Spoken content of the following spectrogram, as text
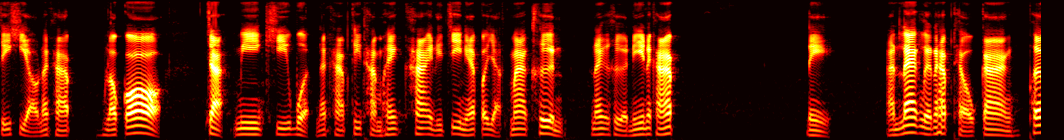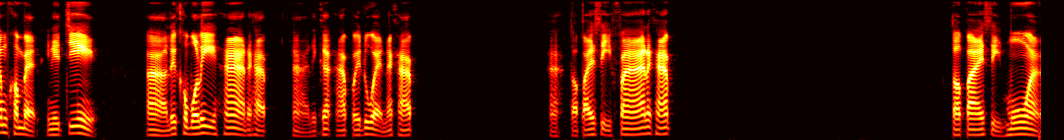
สีเขียวนะครับ แล้วก็จะมีคีย์เวิร์ดนะครับที่ทำให้ค่า energy เนี้ยประหยัดมากขึ้น นั่นก็คืออันนี้นะครับ นี่ อันแรกเลยนะครับ แถวกลางเพิ่ม combat energy อ่า recovery 5 นะครับ อ่า นี่ก็อัพไว้ด้วยนะครับ อะต่อไปสีฟ้านะครับ ต่อไปสีม่วง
